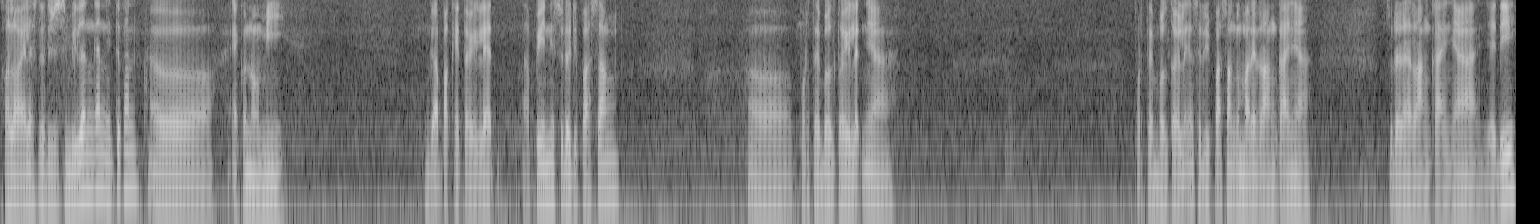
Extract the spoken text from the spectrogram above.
Kalau ALS 279 kan itu kan eh, ekonomi. Nggak pakai toilet tapi ini sudah dipasang eh, portable toiletnya. Portable toiletnya sudah dipasang kemarin rangkanya. Sudah ada rangkanya. Jadi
